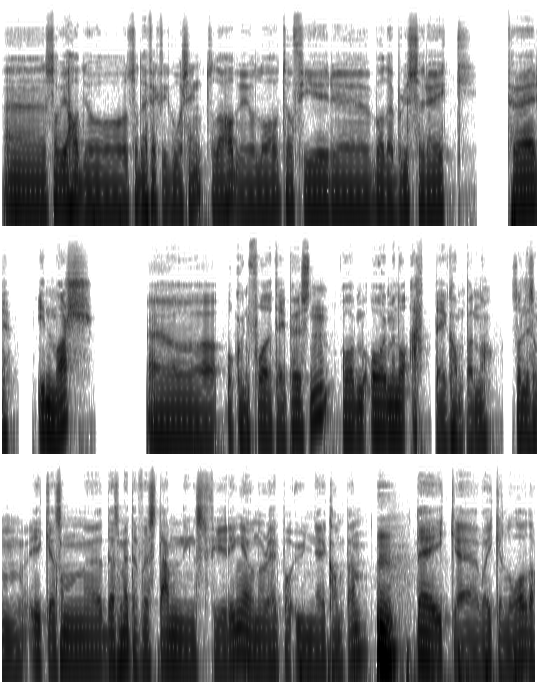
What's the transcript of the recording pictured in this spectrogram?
Eh, så, vi hadde jo, så det fikk vi godkjent. Så da hadde vi jo lov til å fyre eh, både bluss og røyk før innmarsj. eh, og, og kunne få det til i pausen, og, og men også etter kampen. da. Så liksom ikke sånn eh, Det som heter for stemningsfyring, er jo når du holder på under kampen. Mm. Det er ikke, var ikke lov, da.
